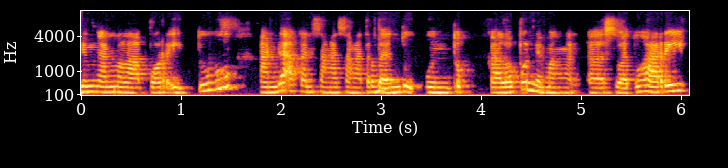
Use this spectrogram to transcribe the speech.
dengan melapor itu Anda akan sangat-sangat terbantu untuk kalaupun memang uh, suatu hari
